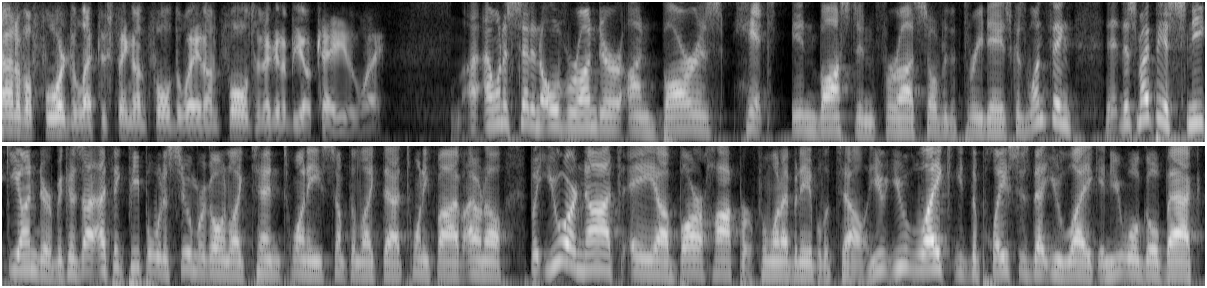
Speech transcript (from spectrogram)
kind of afford to let this thing unfold the way it unfolds, and they're going to be okay either way. I want to set an over under on bars hit in Boston for us over the three days. Because one thing, this might be a sneaky under because I, think people would assume we're going like 10, 20, something like that, 25. I don't know. But you are not a uh, bar hopper from what I've been able to tell. You, you like the places that you like, and you will go back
